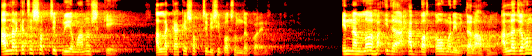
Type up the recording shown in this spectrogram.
আল্লাহর কাছে সবচেয়ে প্রিয় মানুষ কে? আল্লাহ কাকে সবচেয়ে বেশি পছন্দ করেন? হাব্বা কৌমান আল্লাহ যখন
